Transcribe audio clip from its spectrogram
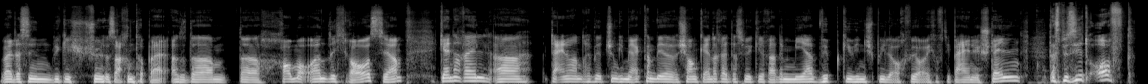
weil da sind wirklich schöne Sachen dabei. Also da, da hauen wir ordentlich raus, ja. Generell, äh, der eine oder andere wird schon gemerkt haben, wir schauen generell, dass wir gerade mehr VIP-Gewinnspiele auch für euch auf die Beine stellen. Das passiert oft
